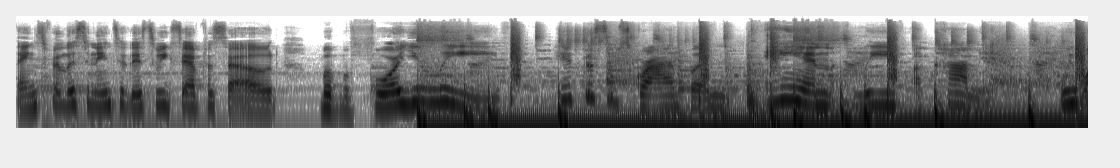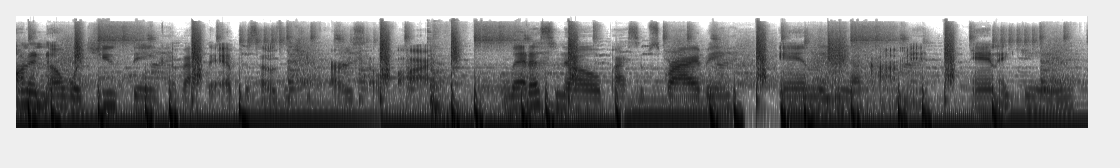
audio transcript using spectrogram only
Thanks for listening to this week's episode. But before you leave, hit the subscribe button and leave a comment. We want to know what you think about the episodes that you've heard so far. Let us know by subscribing and leaving a comment. And again,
